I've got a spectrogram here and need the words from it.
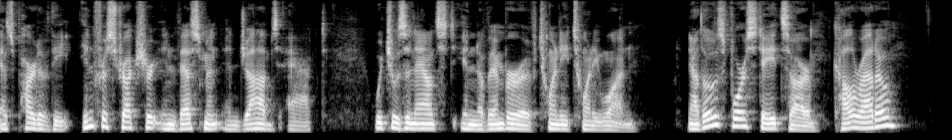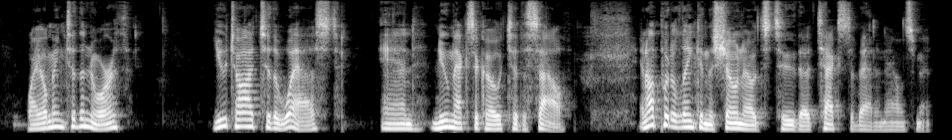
as part of the Infrastructure Investment and Jobs Act, which was announced in November of 2021. Now, those four states are Colorado, Wyoming to the north, Utah to the west, and New Mexico to the south. And I'll put a link in the show notes to the text of that announcement.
